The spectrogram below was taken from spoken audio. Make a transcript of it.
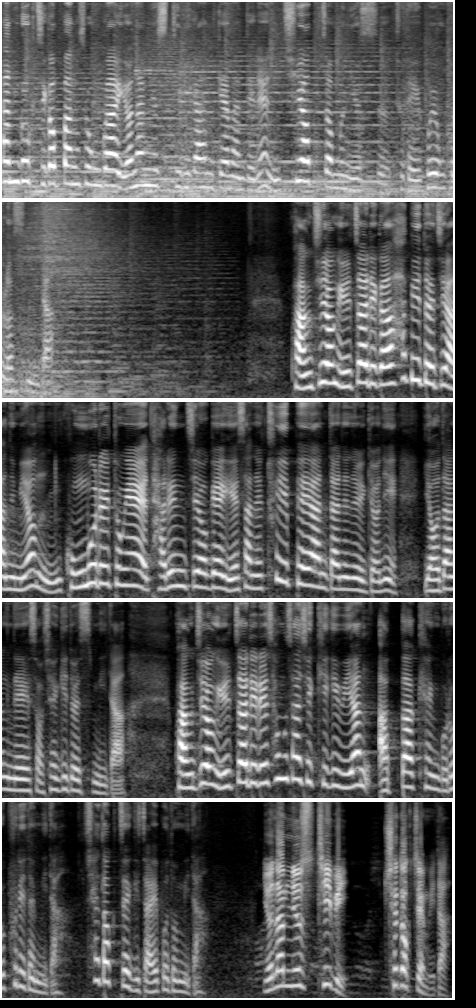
한국직업방송과 연합뉴스TV가 함께 만드는 취업 전문 뉴스 투데이 고용 플러스입니다. 광주형 일자리가 합의되지 않으면 공모를 통해 다른 지역에 예산을 투입해야 한다는 의견이 여당 내에서 제기됐습니다. 광주형 일자리를 성사시키기 위한 압박 행보로 풀이됩니다. 최덕재 기자의 보도입니다. 연합뉴스 TV 최덕재입니다.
